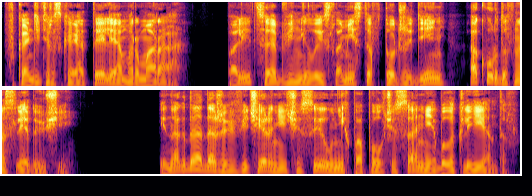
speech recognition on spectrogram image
в кондитерской отеле Мармара. Полиция обвинила исламистов в тот же день, а курдов на следующий. Иногда даже в вечерние часы у них по полчаса не было клиентов.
